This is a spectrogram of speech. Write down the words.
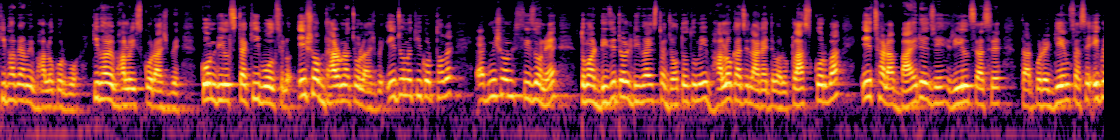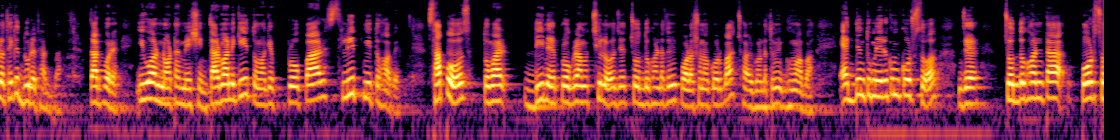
কীভাবে আমি ভালো করব? কীভাবে ভালো স্কোর আসবে? কোন রিলসটা কি বলছিল? এইসব ধারণা চলে আসবে। এই জন্য কী করতে হবে? অ্যাডমিশন সিজনে তোমার ডিজিটাল ডিভাইসটা যত তুমি ভালো কাজে লাগাইতে পারো ক্লাস করবা, এছাড়া বাইরে যে রিলস আছে, তারপরে গেমস আছে, এগুলো থেকে দূরে থাকবা। তারপরে you are not a machine তার মানে কি? তোমাকে প্রপার স্লিপ নিতে হবে। সাপোজ তোমার দিনে প্রোগ্রাম ছিল যে চোদ্দ ঘণ্টা তুমি পড়াশোনা করবা, ছয় ঘণ্টা তুমি ঘুমাবা। একদিন তুমি এরকম করছ যে চোদ্দ ঘণ্টা পড়ছো,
